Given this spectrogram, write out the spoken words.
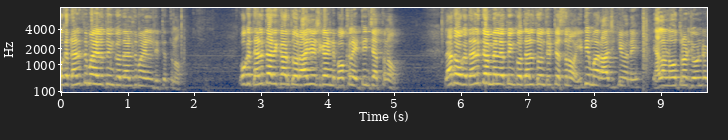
ఒక దళిత మహిళతో ఇంకో దళిత మహిళను తిట్టిస్తున్నాం. ఒక దళిత అధికారితో రాజేష్ గారిని బొక్కలు ఎట్టించేస్తున్నాం. లేదా ఒక దళిత ఎమ్మెల్యేతో ఇంకో దళితుని తిట్టిస్తున్నాం. ఇది మా రాజకీయం అని ఎలా నవ్వుతున్నాడు చూడండి.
